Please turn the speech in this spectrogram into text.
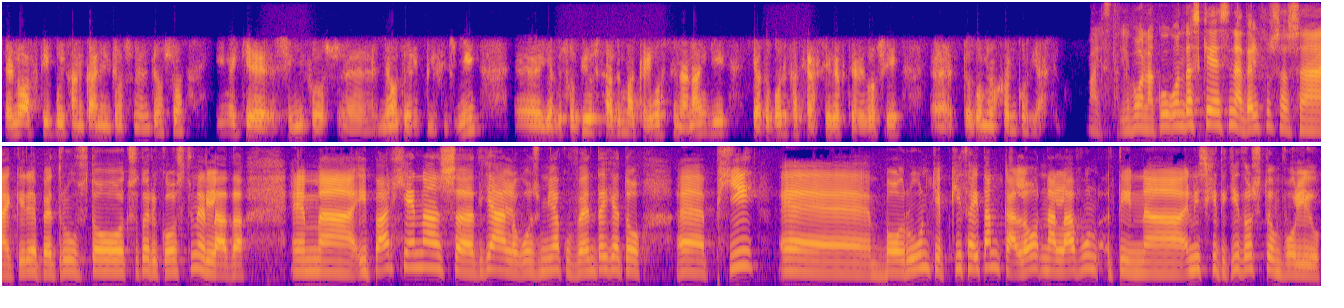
ενώ αυτοί που είχαν κάνει Johnson Johnson είναι και συνήθως ε, νεότεροι πληθυσμοί, ε, για τους οποίους θα δούμε ακριβώς την ανάγκη για το πότε θα χρειαστεί η δεύτερη δόση ε, το επόμενο χρονικό διάστημα. Μάλιστα. Λοιπόν, ακούγοντας και συναδέλφους σας, κύριε Πέτρου, στο εξωτερικό στην Ελλάδα, υπάρχει ένας διάλογος, μια κουβέντα για το ε, ποιοι ε, μπορούν και ποιοι θα ήταν καλό να λάβουν την ε, ενισχυτική δόση του εμβολίου.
